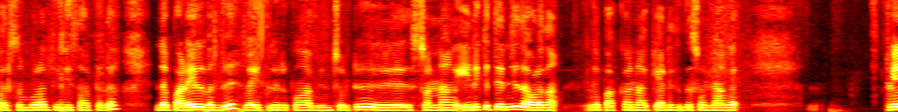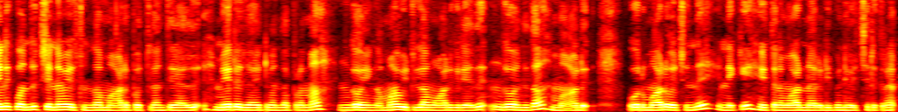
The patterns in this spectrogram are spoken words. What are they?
வருஷம் பூரா தீனி சாப்பிட்டாலும் இந்த படையல் வந்து வயிற்றில் இருக்கும் அப்படின்னு சொல்லிட்டு சொன்னாங்க. எனக்கு தெரிஞ்சது அவ்வளோதான் இங்கே பக்கம் நான் கேட்டதுக்கு சொன்னாங்க. எனக்கு வந்து சின்ன வயசுல தான் மாடு பற்றிலாம் தெரியாது. மேரேஜ் ஆகிட்டு வந்த அப்புறம் தான் இங்கே எங்கள் அம்மா வீட்டிலலாம் மாடு கிடையாது. இங்கே வந்து தான் மாடு. ஒரு மாடு வச்சுருந்து இன்றைக்கி இத்தனை மாடு நான் ரெடி பண்ணி வச்சுருக்கிறேன்.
